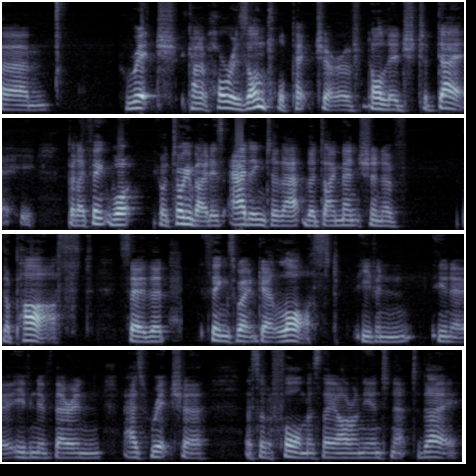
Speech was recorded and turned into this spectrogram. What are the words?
um, rich, kind of horizontal picture of knowledge today. But I think what you're talking about is adding to that the dimension of the past so that things won't get lost, even, you know, even if they're in as rich a, a sort of form as they are on the internet today.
